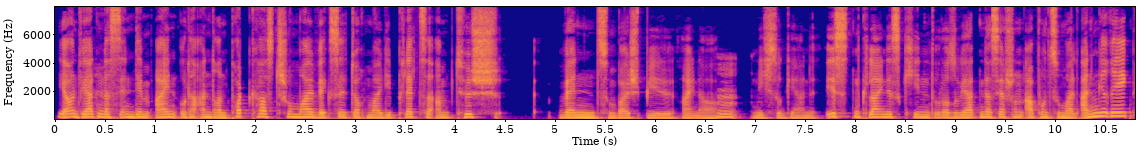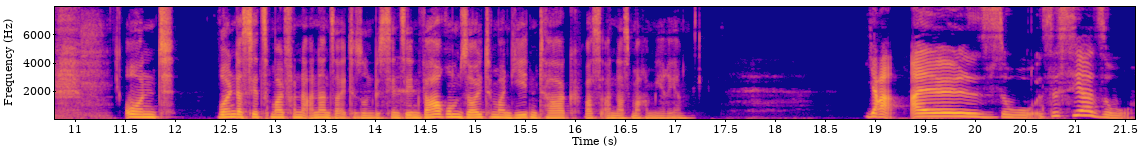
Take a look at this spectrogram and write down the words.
Ja, und wir hatten das in dem ein oder anderen Podcast schon mal. Wechselt doch mal die Plätze am Tisch, wenn zum Beispiel einer Hm. nicht so gerne isst, ein kleines Kind oder so. Wir hatten das ja schon ab und zu mal angeregt und wollen das jetzt mal von der anderen Seite so ein bisschen sehen. Warum sollte man jeden Tag was anders machen, Miriam? Ja, also, es ist ja so.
